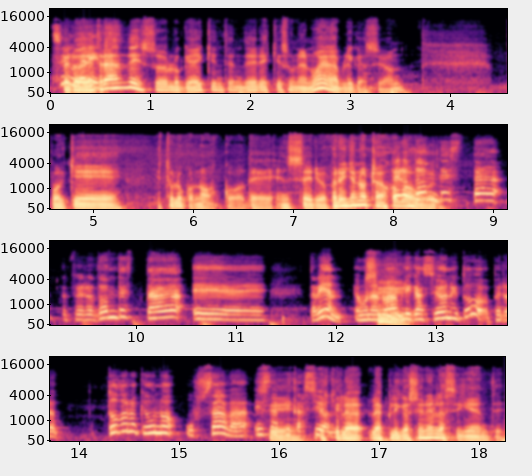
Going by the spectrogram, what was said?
Sí, Pero Uber detrás de eso lo que hay que entender es que es una nueva aplicación, porque esto lo conozco, de, en serio, pero yo no trabajo Pero para ¿dónde Uber. está? Pero ¿dónde está? eh, está bien, es una Sí. nueva aplicación y todo, pero todo lo que uno usaba, esa Sí, aplicación. Es que la, la explicación es la siguiente.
